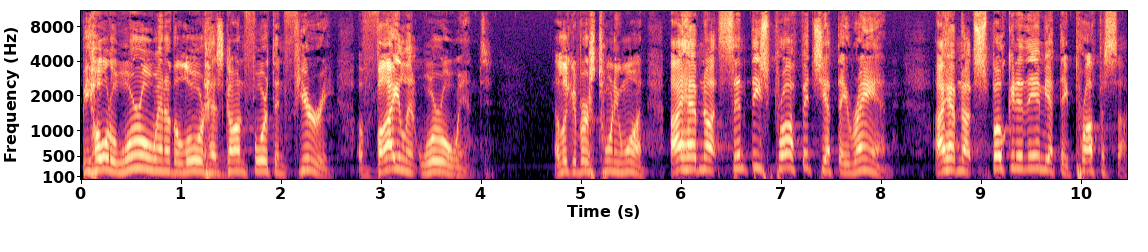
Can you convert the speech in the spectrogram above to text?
Behold, a whirlwind of the Lord has gone forth in fury, a violent whirlwind. Now look at verse 21. I have not sent these prophets, yet they ran. I have not spoken to them, yet they prophesied.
